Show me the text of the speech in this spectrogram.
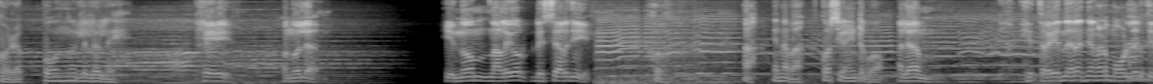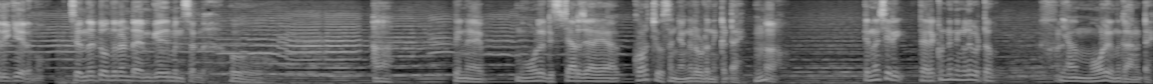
കുഴപ്പമൊന്നുമില്ലല്ലോ അല്ലേ? ഹേയ് ഒന്നുമില്ല. ഇന്നും നാളെയോ ഡിസ്ചാർജ് ചെയ്യും. ആ എന്നാ വാ കുറച്ച് കഴിഞ്ഞിട്ട് പോവാം. അല്ല ഇത്രയും നേരം ഞങ്ങൾ മുകളിലെടുത്തിരിക്കുകയായിരുന്നു ചെന്നിട്ട് ഒന്ന് രണ്ട് എൻഗേജ്മെന്റ്സ് ഉണ്ട്. ഓ. ആ പിന്നെ മോൾ ഡിസ്ചാർജ് ആയ കുറച്ച് ദിവസം ഞങ്ങളുടെ ഇവിടെ നിൽക്കട്ടെ എന്നാ ശരി തിരക്കൊണ്ട് നിങ്ങൾ വിട്ടോ? ഞാൻ മോളെ ഒന്ന് കാണട്ടെ?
